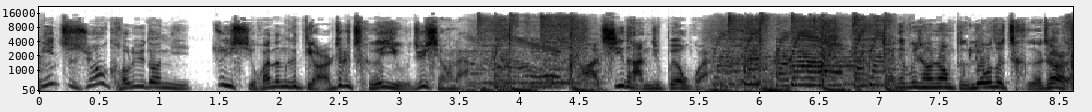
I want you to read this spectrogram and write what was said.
你只需要考虑到你最喜欢的那个点儿，这个车有就行了，啊，其他你就不要管。今天为啥让我们都聊到车这儿了？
